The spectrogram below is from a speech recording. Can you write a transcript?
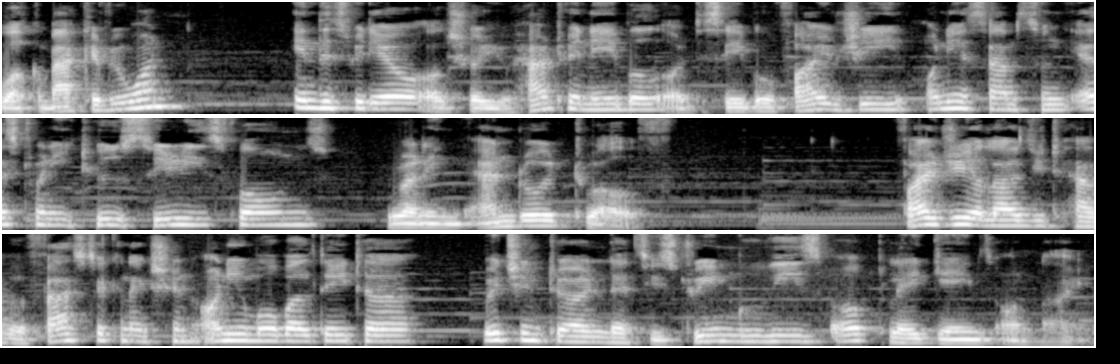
Welcome back everyone. In this video, I'll show you how to enable or disable 5G on your Samsung S22 series phones running Android 12. 5G allows you to have a faster connection on your mobile data, which in turn lets you stream movies or play games online.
